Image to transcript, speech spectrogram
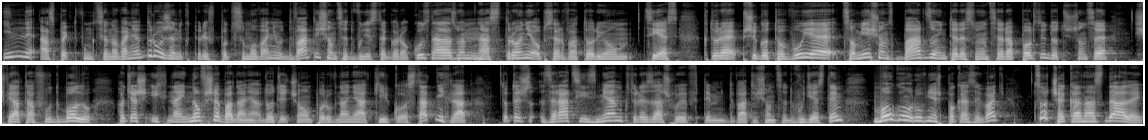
inny aspekt funkcjonowania drużyn, który w podsumowaniu 2020 roku znalazłem na stronie Obserwatorium CS, które przygotowuje co miesiąc bardzo interesujące raporty dotyczące świata futbolu. Chociaż ich najnowsze badania dotyczą porównania kilku ostatnich lat, to też z racji zmian, które zaszły w tym 2020, mogą również pokazywać, co czeka nas dalej.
